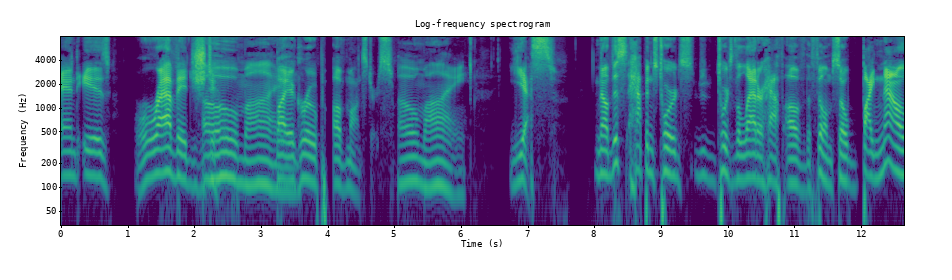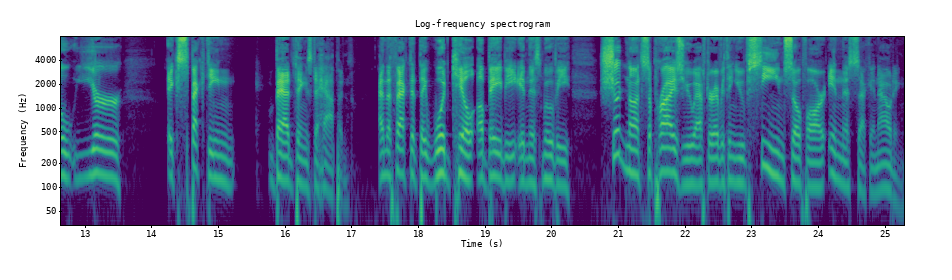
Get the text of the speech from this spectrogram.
and is ravaged Oh my. by a group of monsters. Oh my. Yes. Now this happens towards towards the latter half of the film. So by now you're expecting bad things to happen. And the fact that they would kill a baby in this movie should not surprise you after everything you've seen so far in this second outing.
